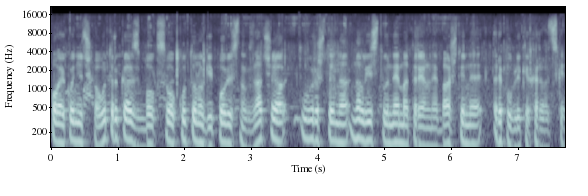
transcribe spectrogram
Ova je konjička utrka zbog svog kulturnog i povijesnog značaja uvrštena na listu nematerijalne baštine Republike Hrvatske.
